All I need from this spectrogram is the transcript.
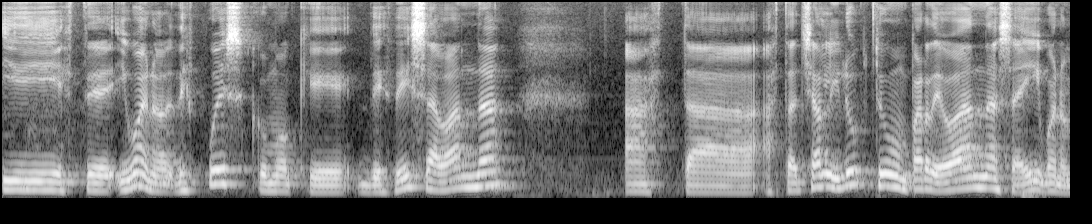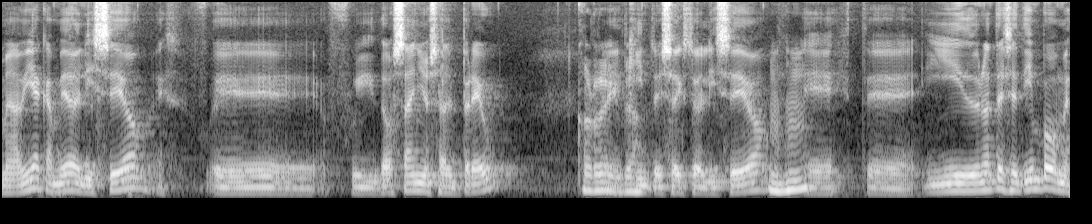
y, este, y bueno, después como que desde esa banda hasta, hasta Charlie Loop tuve un par de bandas ahí. Bueno, me había cambiado de liceo. eh, fui dos años al Preu. correcto. eh, quinto y sexto de liceo. Este, y durante ese tiempo me,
